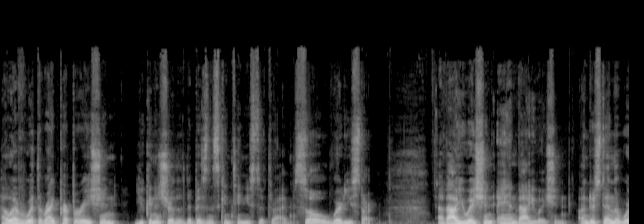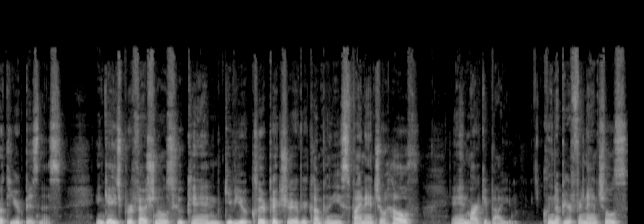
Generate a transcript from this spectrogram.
However, with the right preparation, you can ensure that the business continues to thrive. So where do you start? Evaluation and valuation. Understand the worth of your business. Engage professionals who can give you a clear picture of your company's financial health and market value. Clean up your financials.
